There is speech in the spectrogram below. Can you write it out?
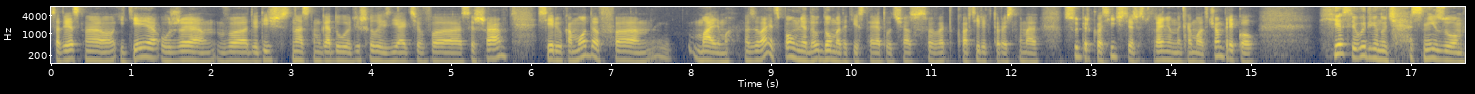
Соответственно, Икеа уже в 2016 году решила изъять в США серию комодов, э, Мальм называется. По-моему, у меня дома такие стоят вот сейчас в этой квартире, которую я снимаю. Супер классический распространенный комод. В чем прикол? Если выдвинуть снизу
